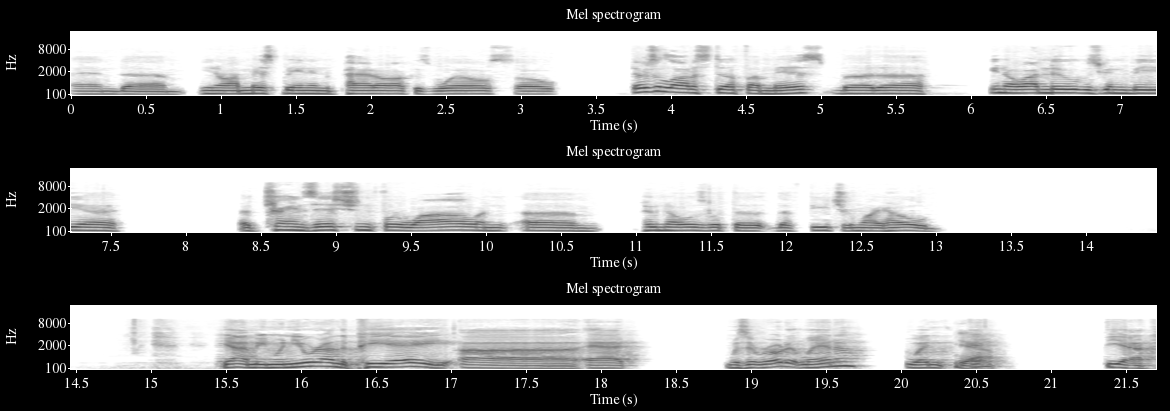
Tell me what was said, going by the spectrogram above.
And, um, you know, I miss being in the paddock as well. So there's a lot of stuff I miss, but, uh, you know, I knew it was going to be a, a transition for a while and, um, who knows what the, the future might hold. Yeah, I mean, when you were on the PA uh, at was it Road Atlanta? When yeah, it, yeah,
